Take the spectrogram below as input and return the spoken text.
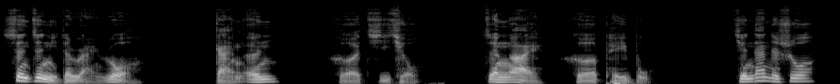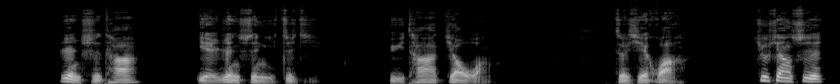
甚至你的软弱、感恩和祈求，真爱和赔补。简单的说，认识他，也认识你自己，与他交往。这些话就像是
